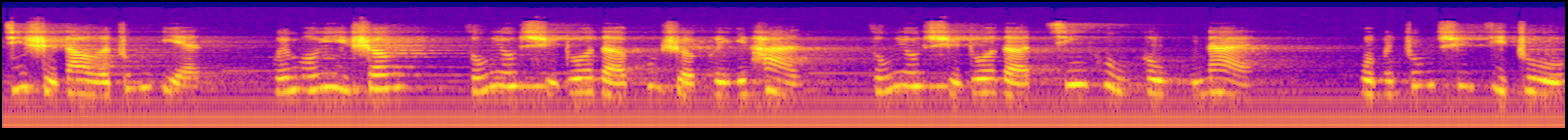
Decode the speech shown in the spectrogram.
即使到了终点，回眸一生。总有许多的不舍和遗憾，总有许多的心痛和无奈。我们终须记住，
